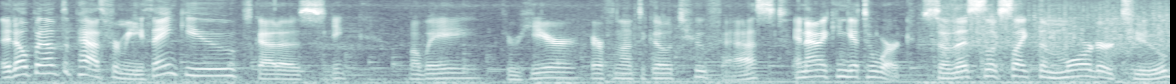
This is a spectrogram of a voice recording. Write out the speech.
It opened up the path for me. Thank you. It's got a sneak my way through here. Careful not to go too fast. And now I can get to work. So this looks like the mortar tube.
